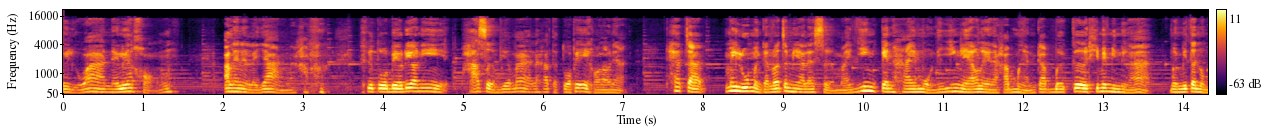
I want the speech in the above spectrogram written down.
ยหรือว่าในเรื่องของอะไรหลาย ๆ อย่างนะครับ คือตัวเบเรียลนี่พาเสริมเยอะมากนะครับ แต่ตัวพระเอกของเราเนี่ยแทบจะไม่รู้เหมือนกันว่าจะมีอะไรเสริมไหมยิ่งเป็นไฮโหมดนี่ยิ่งแล้วเลยนะครับ เหมือนกับเบอร์เกอร์ที่ไม่มีเนื้อ เหมือนมีแต่ขนม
